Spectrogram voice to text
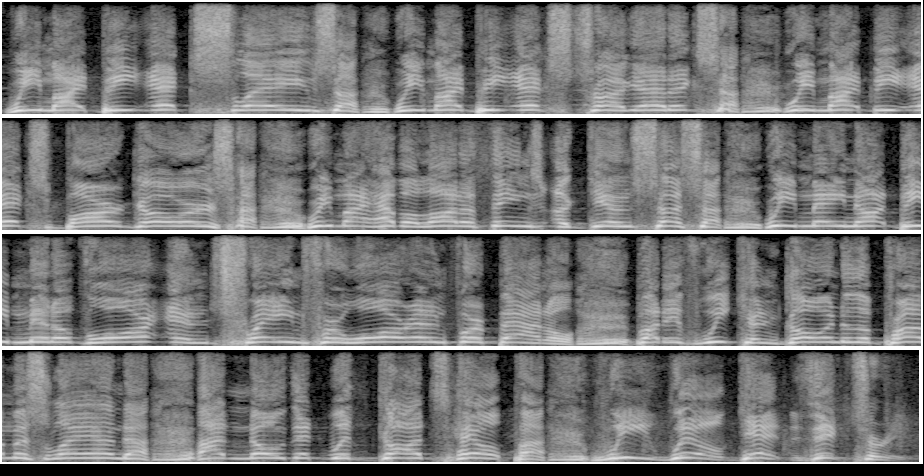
We might be ex slaves. Uh, we might be ex drug addicts. Uh, we might be ex bar goers. Uh, we might have a lot of things against us. We may not be men of war and trained for war and for battle. But if we can go into the promised land, I know that with God's help, we will get victory.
